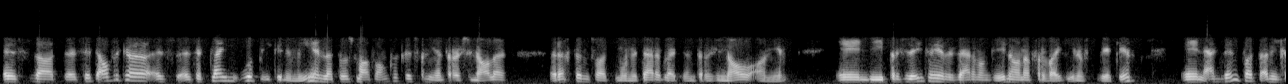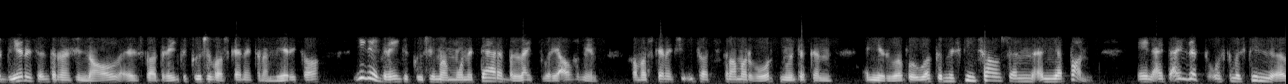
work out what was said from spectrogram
is dat uh, Suid-Afrika is is 'n klein oop ekonomie en dat ons maar afhanklik is van die internasionale rigtings wat monetêre beleid internasionaal aanneem. En die president van die Reserwebank het daarna verwys een of twee keer. En ek dink wat aan die gebeur is internasionaal is dat rentekoerse waarskynlik in Amerika, nie net rentekoerse maar monetêre beleid oor die algemeen gaan waarskynlik so iets wat strammer word, moontlik in in Europa ook en miskien selfs in in Japan. En uiteindelik ons kan miskien uh,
